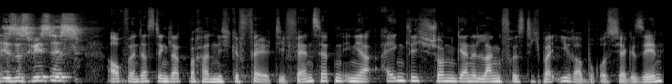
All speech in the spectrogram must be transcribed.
ist es, wie es ist. Auch wenn das den Gladbachern nicht gefällt. Die Fans hätten ihn ja eigentlich schon gerne langfristig bei ihrer Borussia gesehen.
